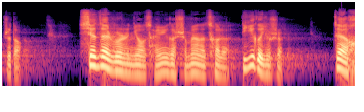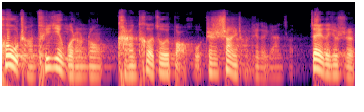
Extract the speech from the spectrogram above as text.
知道。现在若日尼奥采用一个什么样的策略？第一个就是在后场推进过程中，坎特作为保护，这是上一场的这个原则。再一个就是，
